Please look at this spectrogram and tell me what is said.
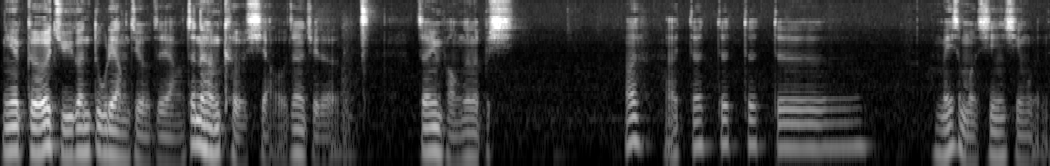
你的格局跟度量就这样，真的很可笑。我真的觉得郑运鹏真的不行。哎，哎得得得得。没什么新新闻呢。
